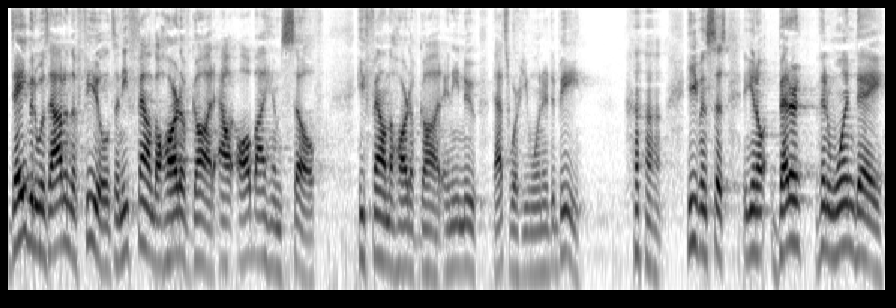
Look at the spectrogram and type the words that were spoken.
David was out in the fields and he found the heart of God out all by himself. He found the heart of God and he knew that's where he wanted to be. he even says, you know, better than one day,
